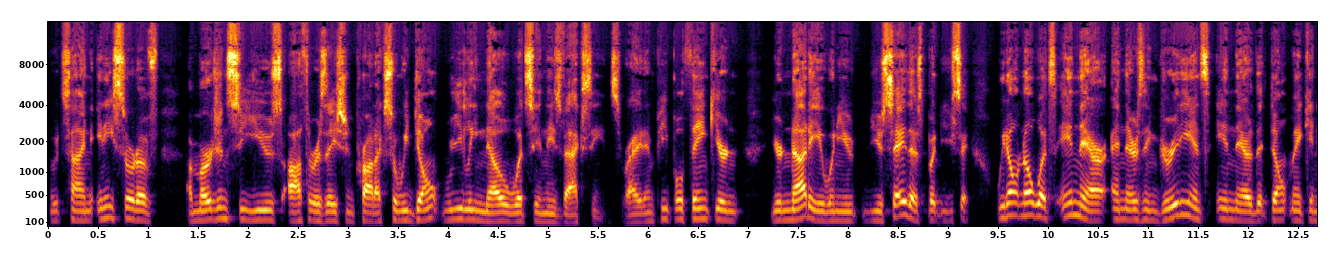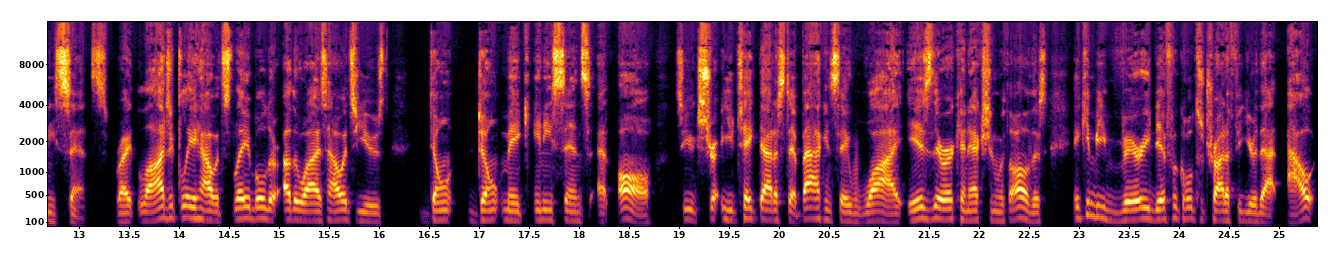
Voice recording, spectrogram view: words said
we sign any sort of emergency use authorization product, so we don't really know what's in these vaccines, right? And people think you're you're nutty when you you say this, but you say we don't know what's in there, and there's ingredients in there that don't make any sense, right? Logically, how it's labeled or otherwise how it's used don't don't make any sense at all so you extra- you take that a step back and say, why is there a connection with all of this? It can be very difficult to try to figure that out,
